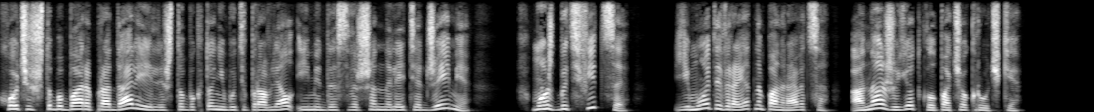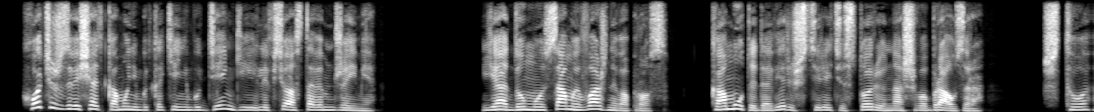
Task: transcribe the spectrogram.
Хочешь, чтобы бары продали или чтобы кто-нибудь управлял ими до совершеннолетия Джейми? Может быть, Фитцы? Ему это, вероятно, понравится. Она жует колпачок ручки. «Хочешь завещать кому-нибудь какие-нибудь деньги или все оставим Джейми?» «Я думаю, самый важный вопрос. Кому ты доверишь стереть историю нашего браузера?» «Что?»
